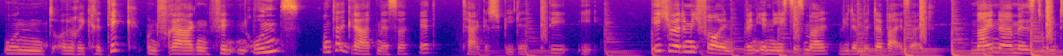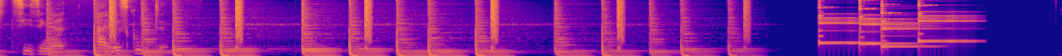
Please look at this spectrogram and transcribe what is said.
Und eure Kritik und Fragen finden uns unter gradmesser.tagesspiegel.de. Ich würde mich freuen, wenn ihr nächstes Mal wieder mit dabei seid. Mein Name ist Ruth Ziesinger. Alles Gute.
